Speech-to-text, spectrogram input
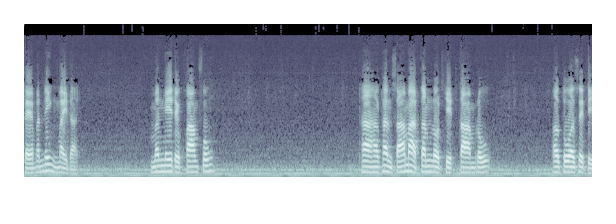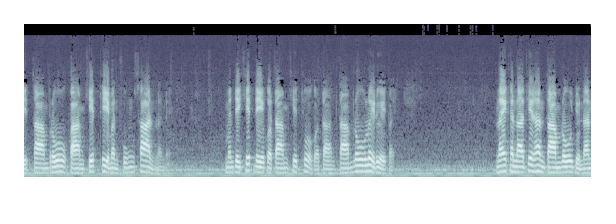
แต่มันนิ่งไม่ได้ มันมีแต่ความฟุง้ง ถ้าหากท่านสามารถกำหนดจิตตามรู้ เอาตัวสติตามรู้ความคิดที่มันฟุ้งซ่านนั่นเองมันจะคิดดีก็ตามคิดชั่วก็ตาม ตามรู้เรื่อยๆไป ในขณะที่ท่านตามรู้อยู่นั้น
